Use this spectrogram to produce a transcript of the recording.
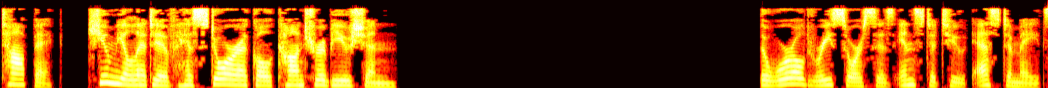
Topic: Cumulative historical contribution The World Resources Institute estimates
